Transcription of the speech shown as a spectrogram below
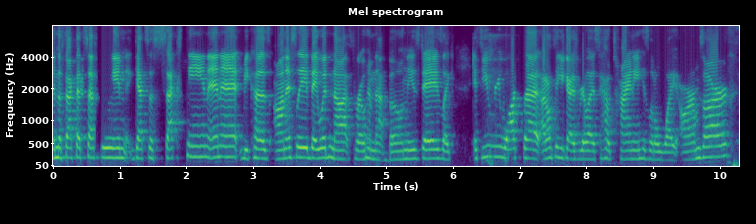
and the fact that Seth Green gets a sex scene in it, because honestly, they would not throw him that bone these days. Like, if you rewatch that, I don't think you guys realize how tiny his little white arms are.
